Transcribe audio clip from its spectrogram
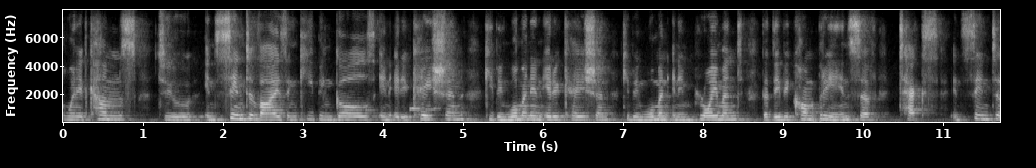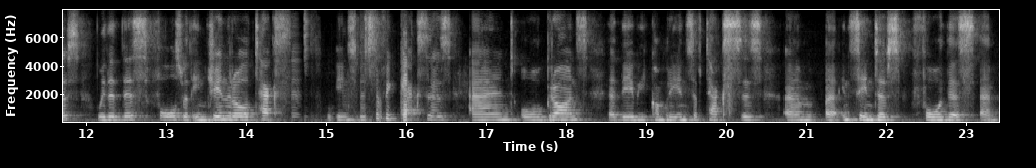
when it comes to incentivizing keeping girls in education, keeping women in education, keeping women in employment, that there be comprehensive tax incentives, whether this falls within general taxes, in specific taxes and or grants, that there be comprehensive taxes um, uh, incentives for this. Um,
